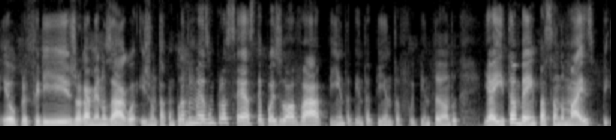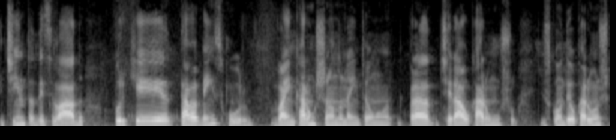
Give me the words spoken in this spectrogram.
eu preferi jogar menos água e juntar com pano. No mesmo processo, depois de lavar, pinta, pinta, pinta. Fui pintando. E aí também passando mais tinta desse lado, porque tava bem escuro. Vai encarunchando, né? Então, para tirar o caruncho, esconder o caruncho,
